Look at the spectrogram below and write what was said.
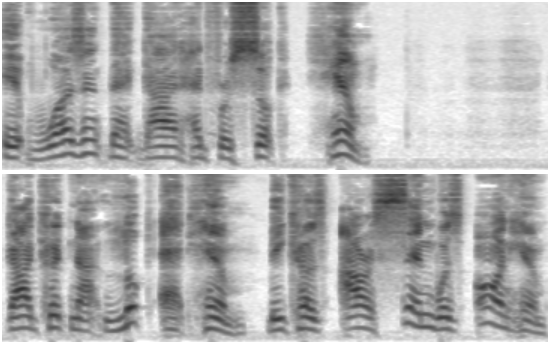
It wasn't that God had forsook him. God could not look at him because our sin was on him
